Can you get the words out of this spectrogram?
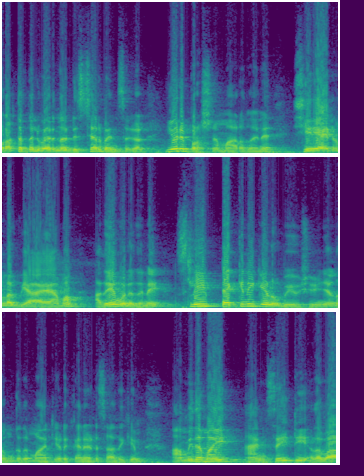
ഉറക്കത്തിൽ വരുന്ന ഡിസ്റ്റർബൻസുകൾ ഈ ഒരു പ്രശ്നം മാറുന്നതിന് ശരിയായിട്ടുള്ള വ്യായാമം അതേപോലെ തന്നെ സ്ലീപ്പ് ടെക്നിക്കുകൾ ഉപയോഗിച്ച് കഴിഞ്ഞാൽ നമുക്കത് മാറ്റിയെടുക്കാനായിട്ട് സാധിക്കും. അമിതമായി ആങ്സൈറ്റി അഥവാ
